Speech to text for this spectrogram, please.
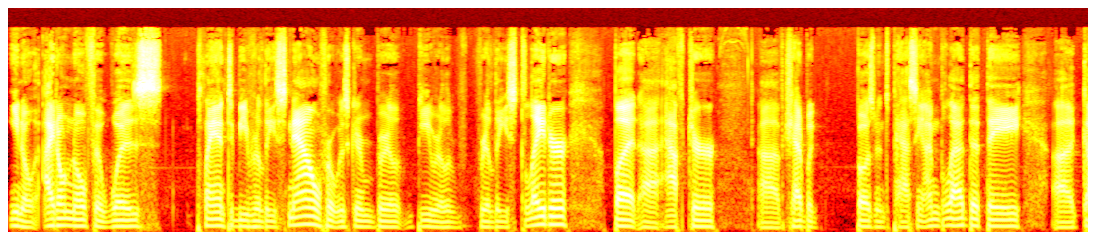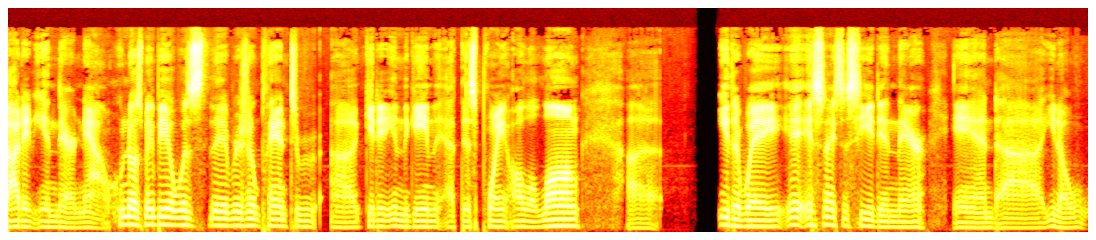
you know, I don't know if it was planned to be released now, if it was going to be re released later. But uh, after uh, Chadwick Boseman's passing. I'm glad that they uh, got it in there now. Who knows? Maybe it was the original plan to uh, get it in the game at this point all along. Uh, either way, it, it's nice to see it in there. And uh, you know,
